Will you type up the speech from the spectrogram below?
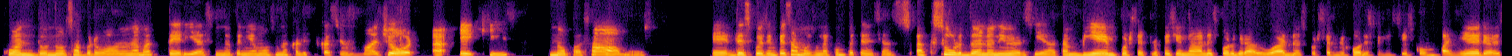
cuando nos aprobaban una materia, si no teníamos una calificación mayor a X, no pasábamos. Eh, después empezamos una competencia absurda en la universidad también por ser profesionales, por graduarnos, por ser mejores que nuestros compañeros,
